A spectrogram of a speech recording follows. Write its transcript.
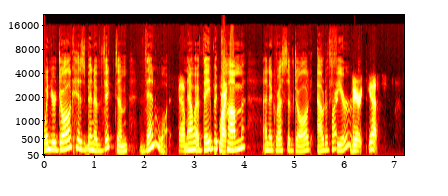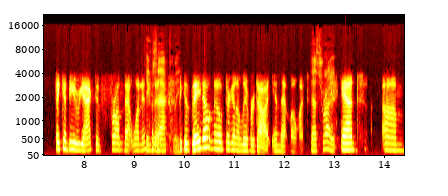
When your dog has been a victim, then what? Yep. Now have they become an aggressive dog out of fear? Very yes. They can be reactive from that one incident Exactly. because they don't know if they're going to live or die in that moment. That's right. And um,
